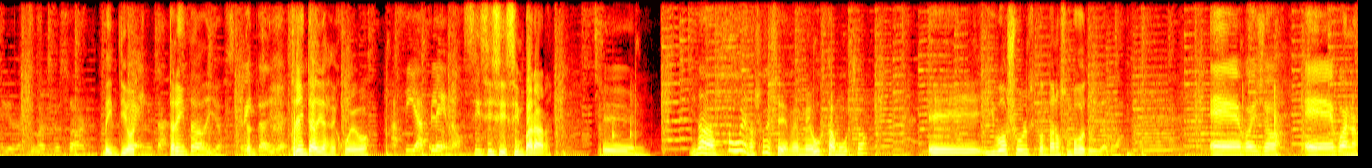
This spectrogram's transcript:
dividido 24 son 28, 30. 30 días. 30 días. 30 días de juego. Así a pleno. Sí, sí, sí, sin parar. Eh, y nada, está bueno, yo qué sé, me, me gusta mucho. Eh, y vos, Jules, contanos un poco tu vida. ¿no? Eh, voy yo. Eh, bueno,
